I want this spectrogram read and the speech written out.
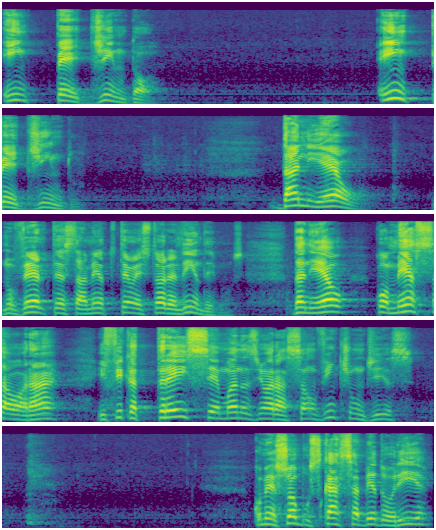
impedindo. impedindo. Daniel, no Velho Testamento, tem uma história linda, irmãos. Daniel começa a orar e fica três semanas em oração, 21 dias. Começou a buscar sabedoria,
